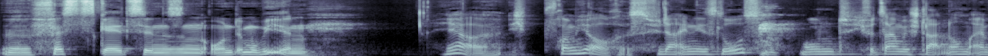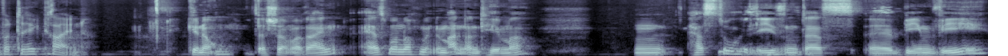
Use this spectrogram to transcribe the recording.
äh, Festgeldzinsen und Immobilien. Ja, ich freue mich auch. Es ist wieder einiges los und ich würde sagen, wir starten auch einfach direkt rein. Genau, da schauen wir rein. Erstmal noch mit einem anderen Thema. Hm, hast du gelesen, dass äh, BMW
